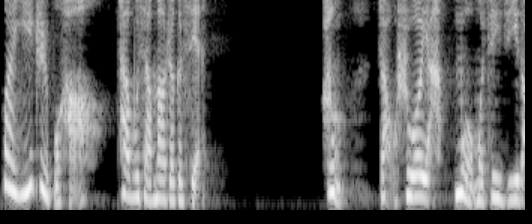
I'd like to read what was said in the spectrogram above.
万一治不好，她不想冒这个险。哼，早说呀，磨磨唧唧的。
